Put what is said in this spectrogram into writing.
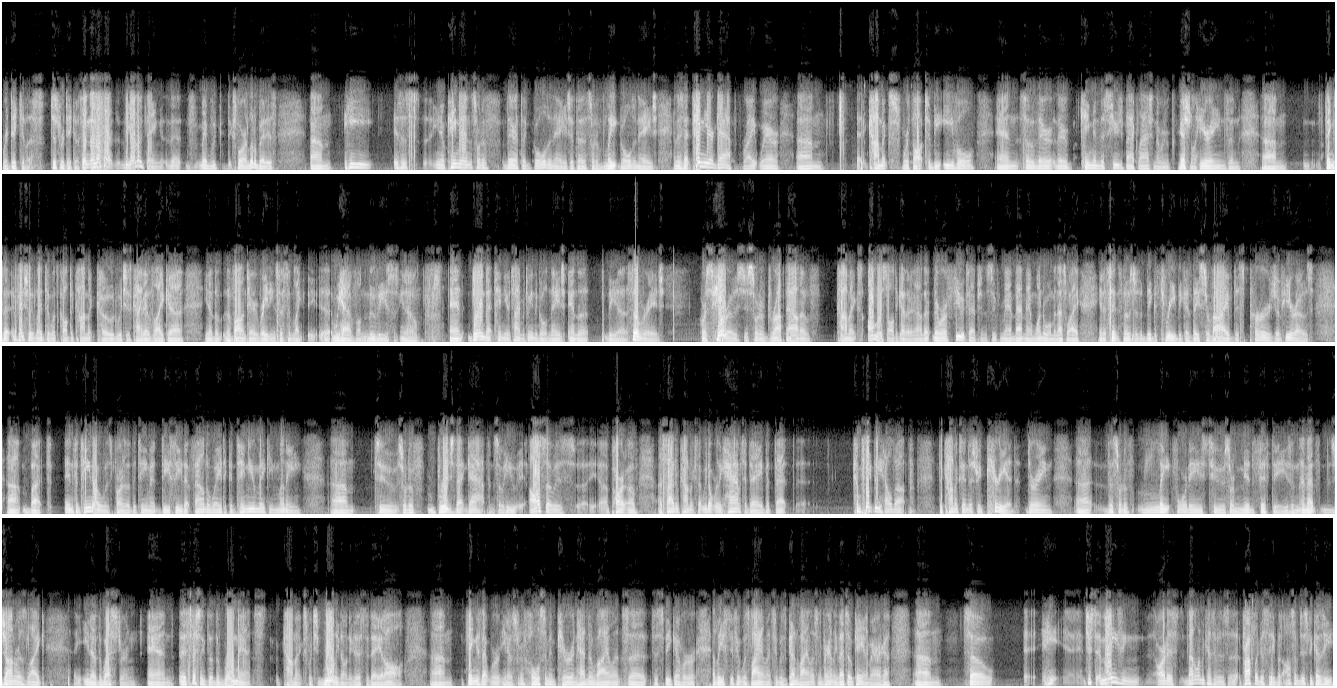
ridiculous, just ridiculous. And, and that's not the other thing that maybe we could explore a little bit is um, he is this you know came in sort of there at the golden age, at the sort of late golden age, and there's that ten year gap, right, where um, comics were thought to be evil, and so there there came in this huge backlash, and there were congressional hearings and um, things that eventually led to what's called the comic code, which is kind of like uh, you know the the voluntary rating system like uh, we have on movies, you know. And during that ten year time between the golden age and the the uh, silver age, of course, heroes just sort of dropped out of comics almost altogether. Now there, there were a few exceptions: Superman, Batman, Wonder Woman. That's why, in a sense, those are the big three because they survived this purge of heroes. Uh, but Infantino was part of the team at DC that found a way to continue making money um, to sort of bridge that gap. And so he also is uh, a part of a side of comics that we don't really have today, but that uh, completely held up the comics industry period during uh, the sort of late 40s to sort of mid 50s and and that's genres like you know the western and especially the the romance comics which really don't exist today at all um, things that were you know sort of wholesome and pure and had no violence uh, to speak of, or at least if it was violence, it was gun violence, and apparently that's okay in America. Um, so uh, he just amazing artist, not only because of his uh, profligacy, but also just because he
